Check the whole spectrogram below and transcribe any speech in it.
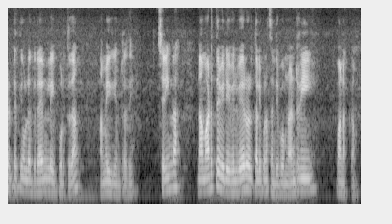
கட்டத்தில் உள்ள திறநிலை பொறுத்து தான் அமைகின்றது. சரிங்களா? நாம் அடுத்த வீடியோவில் வேறொரு தலைப்புடன் சந்திப்போம். நன்றி. வணக்கம்.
